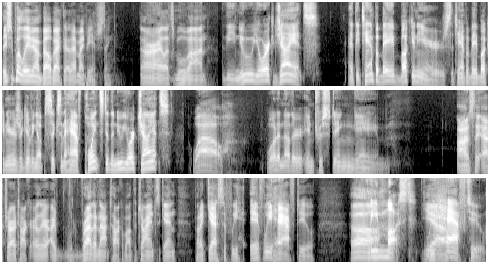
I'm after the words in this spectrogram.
They should put Le'Veon Bell back there. That might be interesting. All right, let's move on. The New York Giants at the Tampa Bay Buccaneers. The Tampa Bay Buccaneers are giving up six and a half points to the New York Giants. Wow. What another interesting game. Honestly, after our talk earlier, I would rather not talk about the Giants again. But I guess if we if we have to, uh, we must. We have to.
